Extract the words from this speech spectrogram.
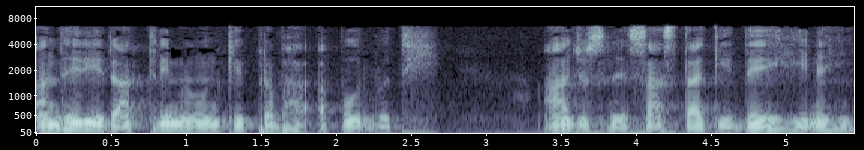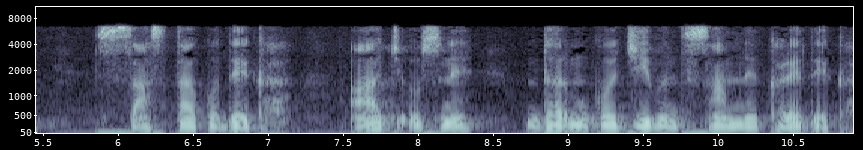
अंधेरी रात्रि में उनकी प्रभा अपूर्व थी। आज उसने सास्ता की देह ही नहीं शास्ता को देखा। आज उसने धर्म को जीवंत सामने खड़े देखा।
